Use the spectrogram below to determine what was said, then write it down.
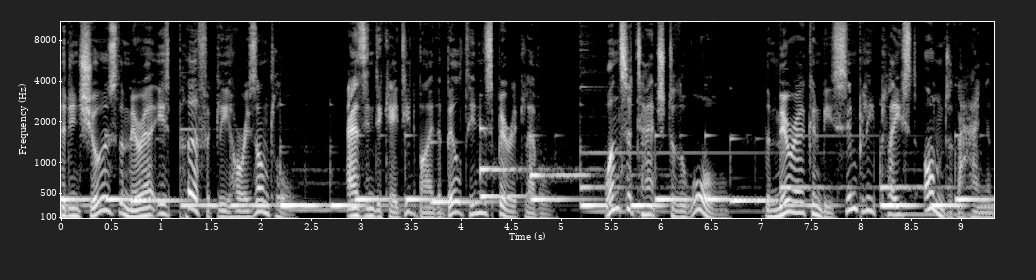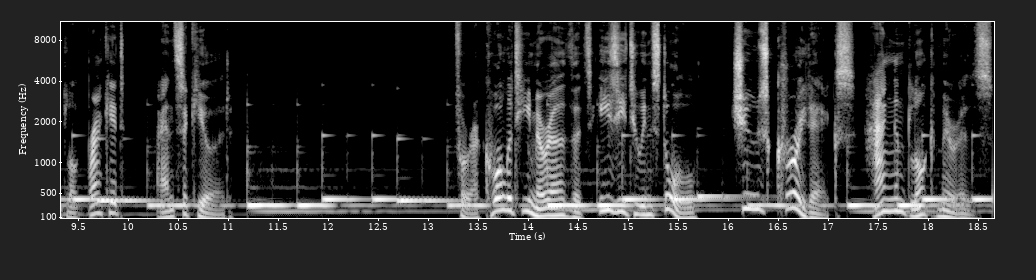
that ensures the mirror is perfectly horizontal, as indicated by the built-in spirit level. Once attached to the wall, the mirror can be simply placed onto the hang and lock bracket and secured. For a quality mirror that's easy to install, choose Croydex Hang and Lock Mirrors.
